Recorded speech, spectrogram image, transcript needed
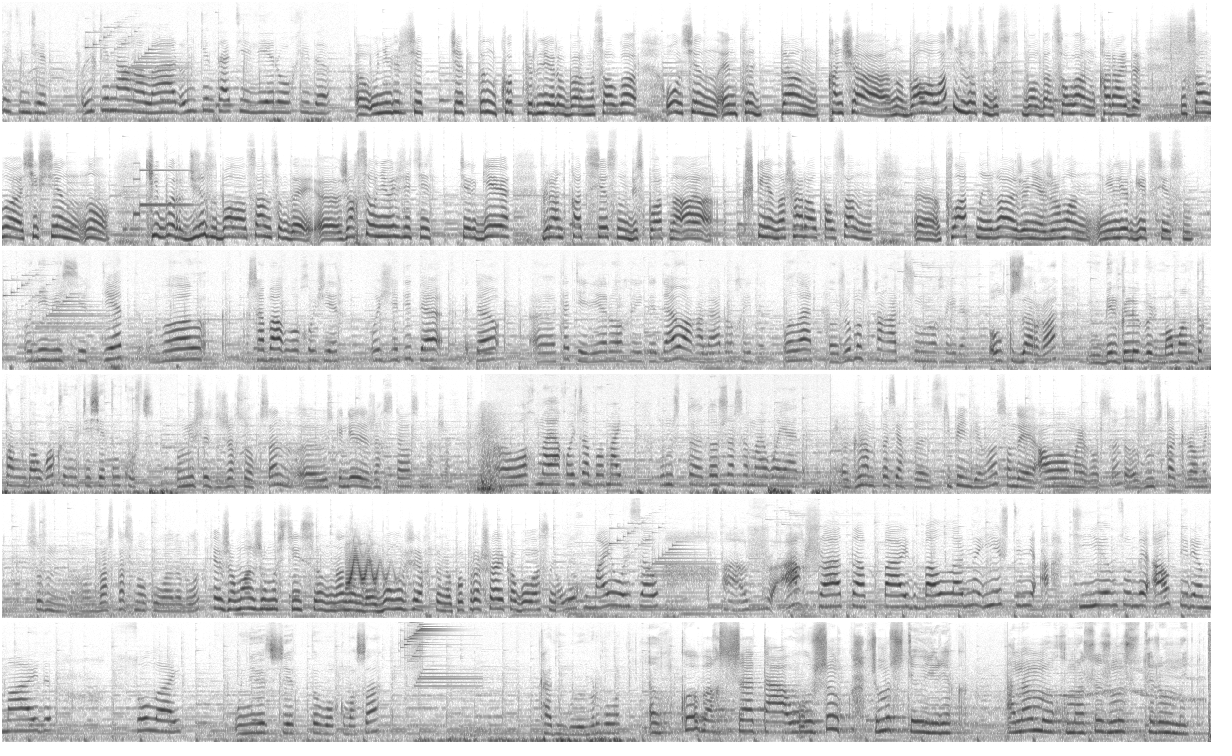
оқитын жер үлкен ағалар үлкен тәтелер оқиды. Э, университеттің көп түрлері бар. Мысалға ол сен нт дан қанша ну, балл аласың? 135 балдан соған қарайды. Мысалға 80 ну кейбір 100 балл алсаң сондай э, жақсы университеттерге грантқа түсесің бесплатно. А кішкене нашар алып қалсаң э, платныйға және жаман нелерге түсесің? Университет ол сабақ оқу жер ол жерде дәу тәтелер оқиды дәу ағалар оқиды олар жұмысқа қатысуын оқиды. Ол қыздарға белгілі бір мамандық таңдауға көмектесетін курс. Университетті жақсы оқысаң өскенде де жақсы табасың ақшаны. Оқымай ақ қойса болмайды. Жұмысты дұрыс жасамай қояды. Грамота сияқты стипендия ма? Сондай ала алмай қалса жұмысқа кіре алмайды сосын басқасын оқуға да болады. Жаман жұмыс істейсің анандай бомж сияқты попрошайка боласың. Оқымай қойса ақша таппайды балаларына ештеңе киім сондай алып бере алмайды. Солай. Университетті оқымаса кәдімгі өмір болады. Көп ақша табу үшін жұмыс істеу керек. Анам оқымаса жұмыс істей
